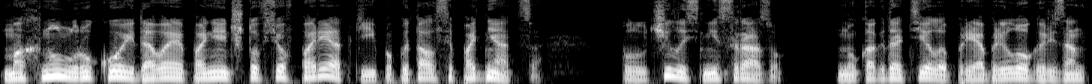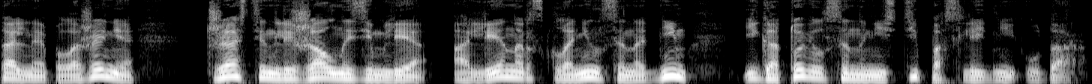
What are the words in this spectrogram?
Махнул рукой, давая понять, что все в порядке, и попытался подняться. Получилось не сразу. Но когда тело приобрело горизонтальное положение, Джастин лежал на земле, а Ленар склонился над ним и готовился нанести последний удар.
